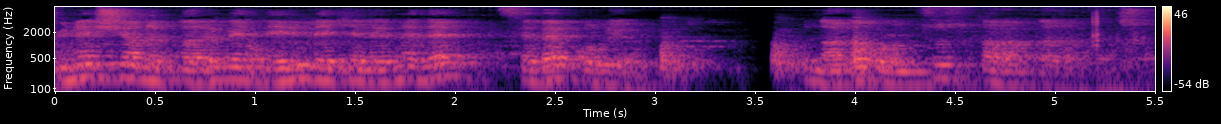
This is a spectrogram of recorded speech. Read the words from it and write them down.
güneş yanıkları ve deri lekelerine de sebep oluyor. Bunlar da olumsuz taraflar arkadaşlar.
